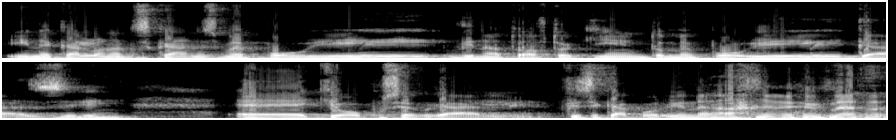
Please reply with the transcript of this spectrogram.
είναι καλό να τις κάνεις με πολύ δυνατό αυτοκίνητο, με πολύ γκάζι ε, και όπου σε βγάλει. Φυσικά μπορεί να, να,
